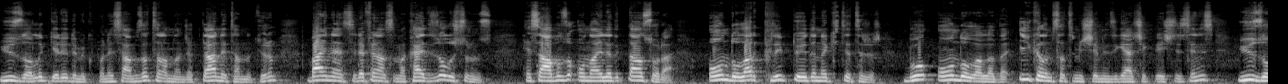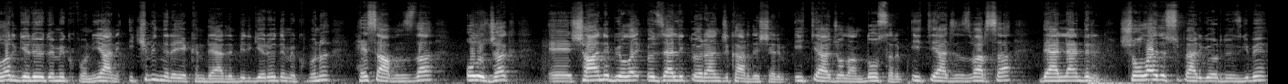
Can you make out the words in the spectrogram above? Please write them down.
100 dolarlık geri ödeme kuponu hesabınıza tanımlanacak. Daha net anlatıyorum. Binance referansıma kaydınızı oluşturunuz. Hesabınızı onayladıktan sonra 10 dolar kriptoya da nakit yatırır. Bu 10 dolarla da ilk alım satım işleminizi gerçekleştirirseniz 100 dolar geri ödeme kuponu yani 2000 lira yakın değerde bir geri ödeme kuponu hesabınızda olacak. Ee, şahane bir olay özellikle öğrenci kardeşlerim ihtiyacı olan dostlarım ihtiyacınız varsa değerlendirin. Şu olay da süper gördüğünüz gibi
